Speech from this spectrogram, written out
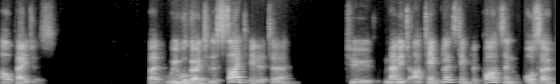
our pages. But we will go to the site editor to manage our templates, template parts, and also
